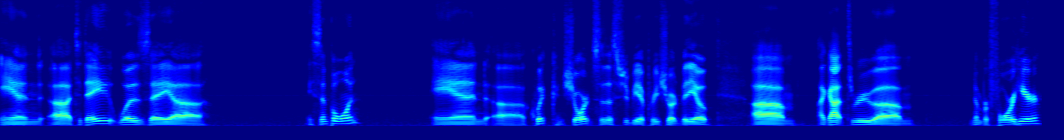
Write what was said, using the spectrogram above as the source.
And uh, today was a, uh, a simple one, and uh, quick and short, so this should be a pretty short video. Um, I got through um, number four here,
